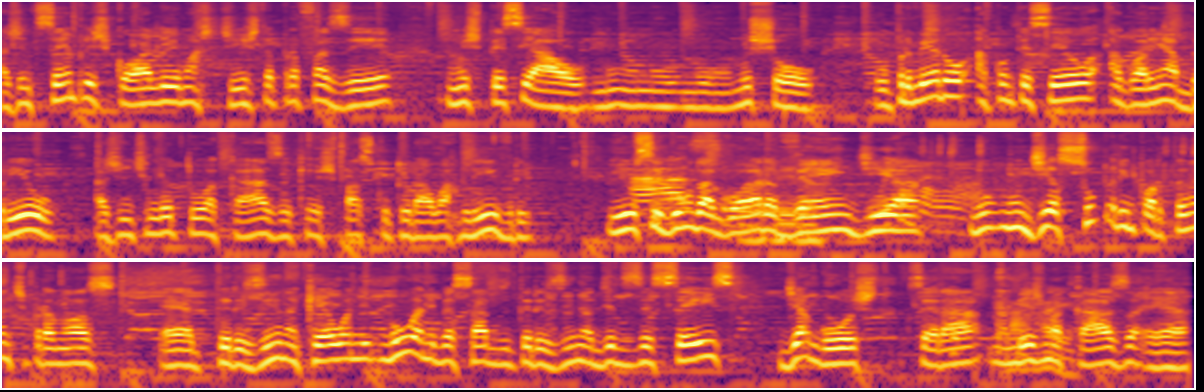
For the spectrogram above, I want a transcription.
A gente sempre escolhe um artista para fazer um especial no, no, no, show. O primeiro aconteceu agora em abril, a gente lotou a casa, que é o Espaço Cultural Ar Livre, e o ah, segundo sim. agora vem dia, num, num, dia super importante para nós, é, Teresina, que é o, no aniversário de Teresina, dia 16 de agosto, que será na mesma casa, é,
